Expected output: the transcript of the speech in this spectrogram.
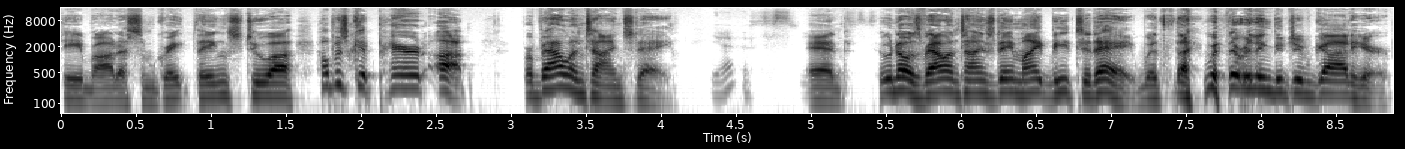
She brought us some great things to uh, help us get paired up for Valentine's Day. Yes. And who knows, Valentine's Day might be today with with everything that you've got here.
